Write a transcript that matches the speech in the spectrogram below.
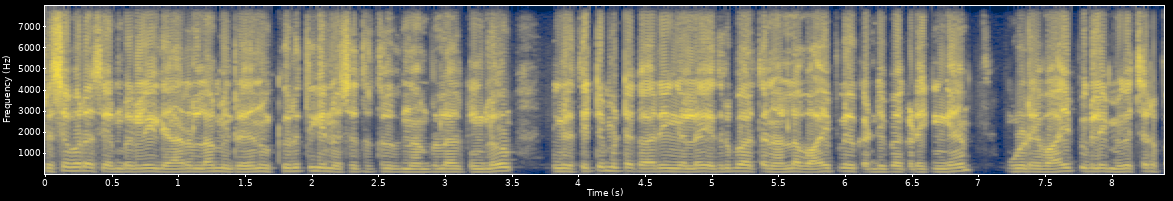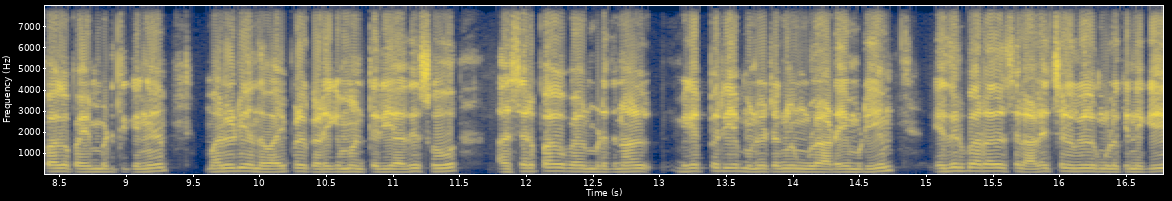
ரிஷபராசி என்பர்களில் யாரெல்லாம் இன்றைய தினம் கிருத்திகை நட்சத்திரத்தில் நண்பர்களாக இருக்கீங்களோ நீங்கள் திட்டமிட்ட காரியங்களில் எதிர்பார்த்த நல்ல வாய்ப்புகள் கண்டிப்பாக கிடைக்குங்க. உங்களுடைய வாய்ப்புகளை மிகச்சிறப்பாக பயன்படுத்திக்கங்க. மறுபடியும் அந்த வாய்ப்புகள் கிடைக்குமான்னு தெரியாது. ஸோ அது சிறப்பாக பயன்படுத்தினால் மிகப்பெரிய முன்னேற்றங்கள் உங்களை அடைய முடியும். எதிர்பாராத சில அலைச்சல்கள் உங்களுக்கு இன்னைக்கு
